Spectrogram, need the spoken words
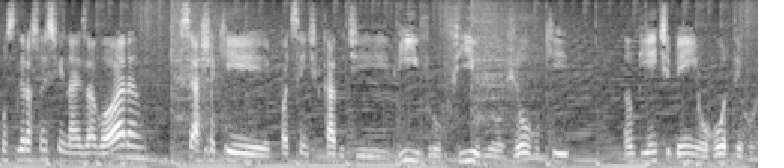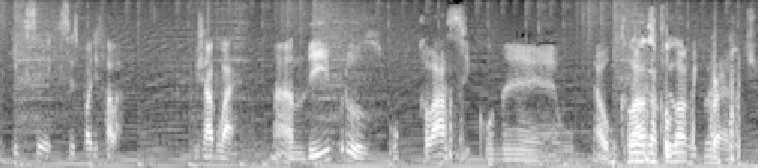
Considerações finais agora. O que você acha que pode ser indicado de livro, filme ou jogo que ambiente bem horror, terror? O que, que, você, que vocês podem falar? Jaguar. Ah, livros, o clássico, né? O, é o O clássico Lovecraft. Lovecraft.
